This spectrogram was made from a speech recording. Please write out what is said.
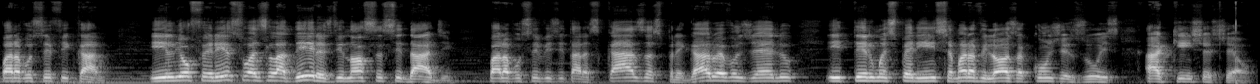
para você ficar. E lhe ofereço as ladeiras de nossa cidade para você visitar as casas, pregar o evangelho e ter uma experiência maravilhosa com Jesus aqui em Chechel.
